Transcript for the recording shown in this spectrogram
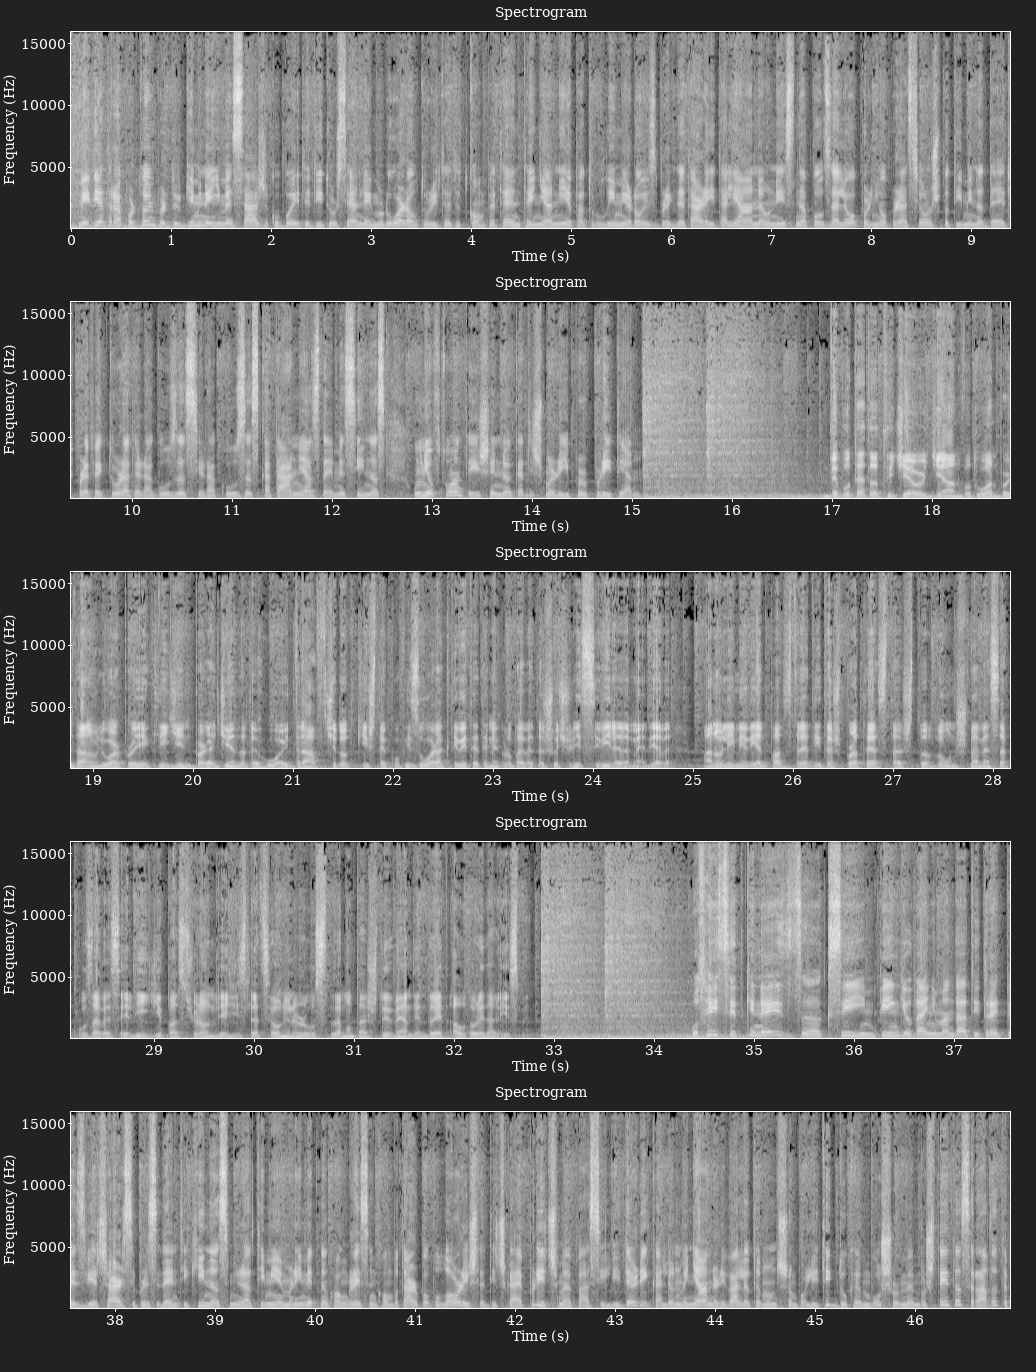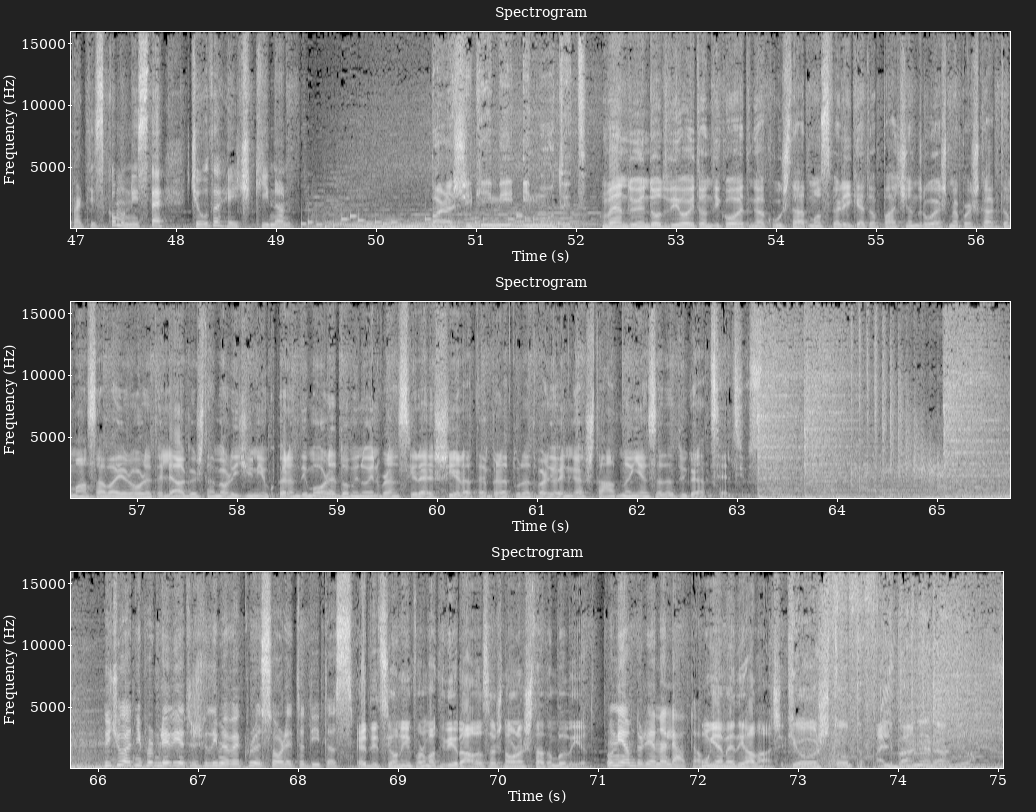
Mediat raportojnë për dërgimin e një mesazhi ku bëhet e ditur se janë lajmëruar autoritetet kompetente. Një anije patrullimi e rojës bregdetare italiane u nis nga Pozzallo për një operacion shpëtimi në det. Prefekturat e Raguzës, Sirakuzës, Katanias dhe Mesinës u njoftuan të ishin në gatishmëri për pritjen. Deputetët gjeorgjianë votuan për të anuluar projektligjin për agjentët e huaj draft që do të kishte kufizuar aktivitetin e grupeve të shoqërisë civile dhe mediave. Anulimi vjen pas tre ditësh protestash të dhunshme mes akuzave se ligji pasqyron legjislacionin rus dhe mund ta shtyjë vendin drejt autoritarizmit. Udhëheqësit kinez Xi Jinping iu dha një mandat i tretë pesëvjeçar si president i Kinës. Miratimi i emërimit në Kongresin Kombëtar Popullor ishte diçka e pritshme, pasi lideri ka lënë mënjanë rivalët e mundshëm politikë duke mbushur me mbështetës radhët e Partisë Komuniste që udhëheq Kinën. Parashikimi i motit. Vendi ynë do të vijojë të ndikohet nga kushte atmosferike të paqëndrueshme për shkak të masave ajrore të lagështa me origjinë jugperëndimore, dominojnë vranësira e shira, temperaturat variojnë nga 7 në 22 gradë Celsius. Dëgjuat një përmbledhje të zhvillimeve kryesore të ditës. Edicioni informativ i radhës është në orën 17. Unë jam Doriana Lato. Unë jam Edi Hallaçi. Kjo është Top Albania Radio.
